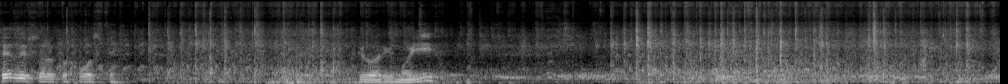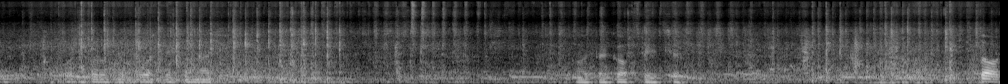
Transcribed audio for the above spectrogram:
сизий широкохвостий. Піорі мої. Ось широкохвостий самець. Ось така птиця. Так,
